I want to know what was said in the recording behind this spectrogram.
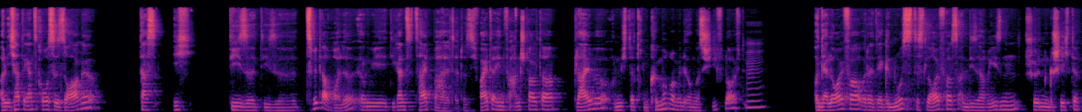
Und ich hatte ganz große Sorge, dass ich diese, diese Twitter-Rolle irgendwie die ganze Zeit behalte, dass ich weiterhin Veranstalter bleibe und mich darum kümmere, wenn irgendwas schief läuft. Mhm. Und der Läufer oder der Genuss des Läufers an dieser riesen schönen Geschichte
